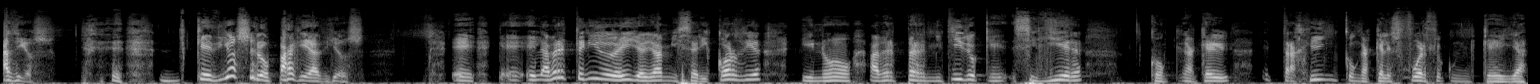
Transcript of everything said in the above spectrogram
a Dios. que Dios se lo pague a Dios. Eh, el haber tenido de ella ya misericordia y no haber permitido que siguiera con aquel trajín, con aquel esfuerzo, con aquella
